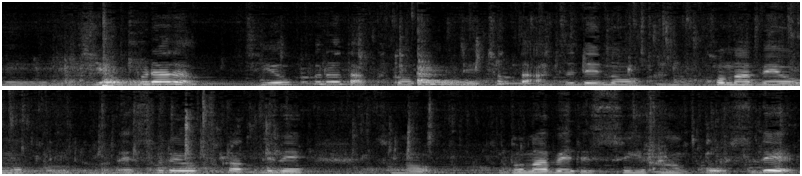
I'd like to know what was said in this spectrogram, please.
えー、ジオプラダジオプロダクトというねちょっと厚手のあの小鍋を持っているのでそれを使ってねその土鍋で炊飯コースで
